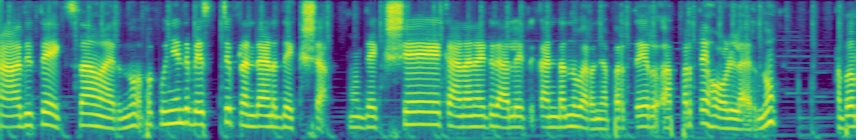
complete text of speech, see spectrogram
ആദ്യത്തെ എക്സാം ആയിരുന്നു. അപ്പോൾ കുഞ്ഞിന്റെ ബെസ്റ്റ് ഫ്രണ്ടാണ് ദക്ഷ. ദക്ഷയെ കാണാനായിട്ട് രാവിലെ കണ്ടെന്ന് പറഞ്ഞു. അപ്പുറത്തെ അപ്പുറത്തെ ഹാളിലായിരുന്നു അപ്പം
